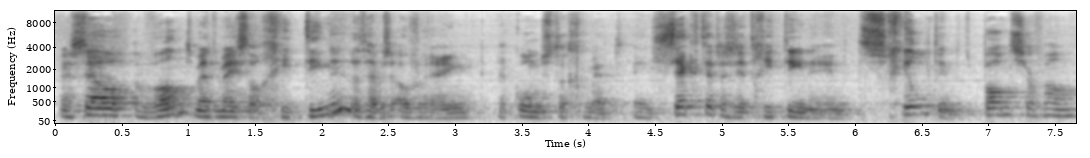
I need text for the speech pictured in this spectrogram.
Een celwand met meestal chitine, dat hebben ze overeenkomstig met insecten. Er zit chitine in het schild, in het panzer van.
